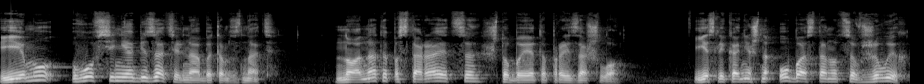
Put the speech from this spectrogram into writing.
И ему вовсе не обязательно об этом знать. Но она-то постарается, чтобы это произошло. Если, конечно, оба останутся в живых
